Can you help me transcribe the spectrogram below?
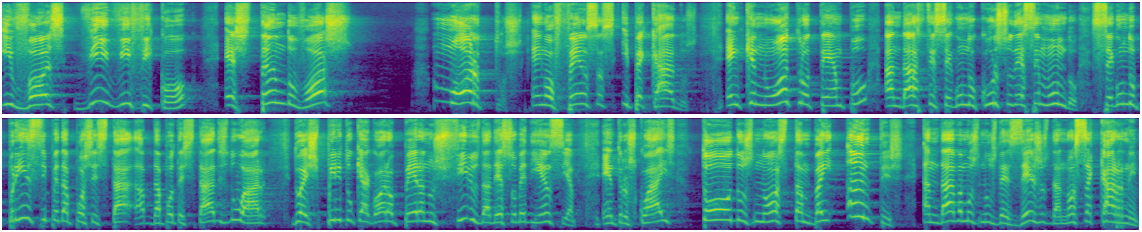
E vós vivificou, estando vós mortos em ofensas e pecados, em que no outro tempo andaste segundo o curso desse mundo, segundo o príncipe da potestade, potestades do ar, do espírito que agora opera nos filhos da desobediência, entre os quais todos nós também antes andávamos nos desejos da nossa carne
